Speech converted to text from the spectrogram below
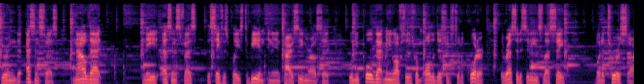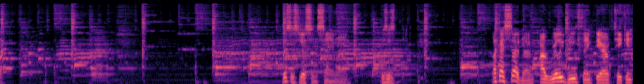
during the Essence Fest. Now that made Essence Fest the safest place to be in, in the entire city, Morales said. When you pull that many officers from all the districts to the quarter, the rest of the city is less safe, but the tourists are. This is just insane, man. This is like I said, man. I really do think they're taking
